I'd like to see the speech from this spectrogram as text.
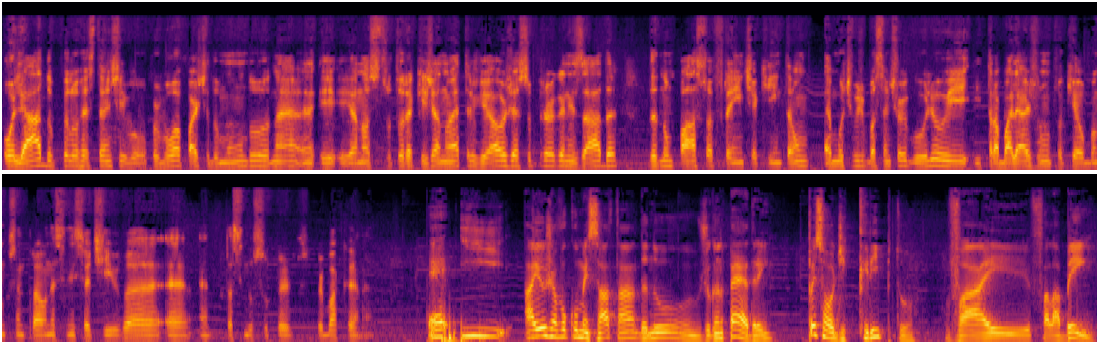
olhado pelo restante, por boa parte do mundo, né? E, e, a nossa estrutura aqui já não é trivial, já é super organizada, dando um passo à frente aqui. Então, é motivo de bastante orgulho e, e trabalhar junto aqui ao Banco Central nessa iniciativa está é, é, tá sendo super, super bacana. É, e aí eu já vou começar, tá? Dando. jogando pedra, hein? O pessoal de cripto vai falar, bem,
